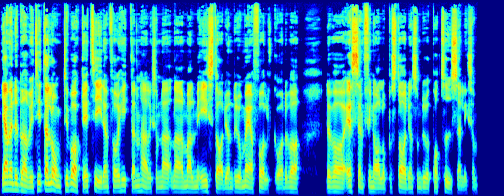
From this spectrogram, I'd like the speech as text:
Ja men du behöver ju titta långt tillbaka i tiden för att hitta den här liksom när, när Malmö isstadion drog mer folk och det var, det var SM-finaler på stadion som drog ett par tusen liksom.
